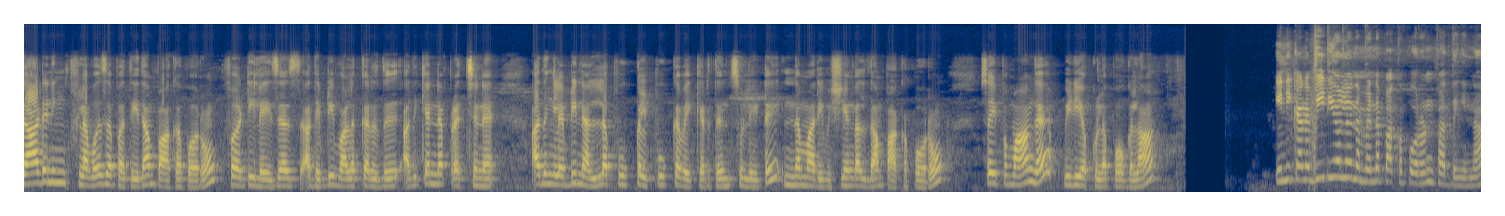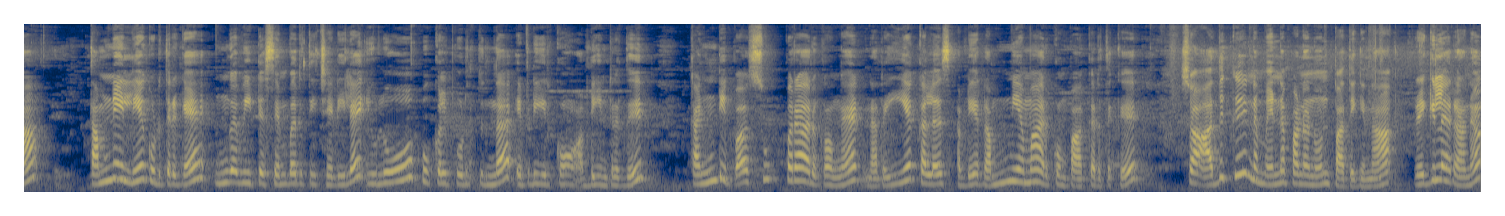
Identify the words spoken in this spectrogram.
கார்டனிங் ஃப்ளவர்ஸை பற்றி தான் பார்க்க போகிறோம் ஃபர்டிலைசர்ஸ் அது எப்படி வளர்க்குறது அதுக்கு என்ன பிரச்சனை அதுங்களை எப்படி நல்ல பூக்கள் பூக்க வைக்கிறதுன்னு சொல்லிட்டு இந்த மாதிரி விஷயங்கள் தான் பார்க்க போகிறோம் ஸோ இப்போ வாங்க வீடியோக்குள்ளே போகலாம். இன்றைக்கான வீடியோவில் நம்ம என்ன பார்க்க போகிறோம்னு பார்த்தீங்கன்னா தம்னேல்லையே கொடுத்துருக்கேன். உங்கள் வீட்டு செம்பருத்தி செடியில் இவ்வளோ பூக்கள் பொறுத்துருந்தா எப்படி இருக்கும் அப்படின்றது. கண்டிப்பாக சூப்பராக இருக்குங்க. நிறைய கலர்ஸ் அப்படியே ரம்மியமாக இருக்கும் பார்க்குறதுக்கு. ஸோ அதுக்கு நம்ம என்ன பண்ணணும்னு பார்த்தீங்கன்னா ரெகுலரான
